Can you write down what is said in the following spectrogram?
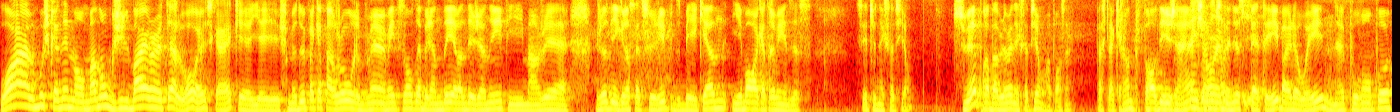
Ouais, moi je connais mon, mon oncle Gilbert un tel. Ouais, ouais, c'est correct. Il, il fumait deux paquets par jour, il buvait un 26 onces de brandy avant le déjeuner, puis il mangeait euh, juste des gras saturés puis du bacon. Il est mort à 90. C'est une exception. Tu es probablement une exception en passant. Parce que la grande plupart des gens Ben, qui ont un ménisque pété, by the way, ne pourront pas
